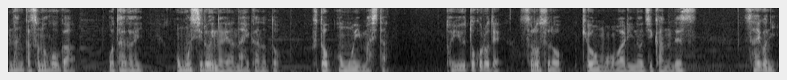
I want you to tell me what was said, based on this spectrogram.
なんかその方がお互い面白いのではないかなとふと思いました。というところでそろそろ今日も終わりの時間です。最後に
